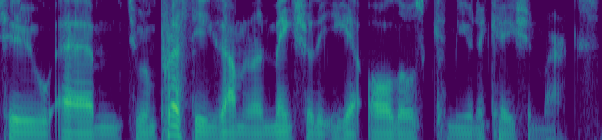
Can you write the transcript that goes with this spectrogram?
to um, to impress the examiner and make sure that you get all those communication marks.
